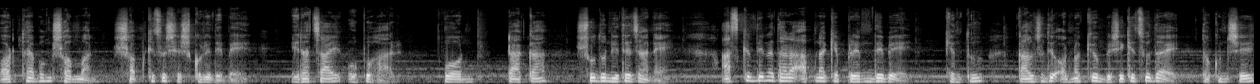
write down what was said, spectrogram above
অর্থ এবং সম্মান সব কিছু শেষ করে দেবে। এরা চায় উপহার, ফোন, টাকা, শুধু নিতে জানে। আজকের দিনে তারা আপনাকে প্রেম দেবে, কিন্তু কাল যদি অন্য কেউ বেশি কিছু দেয়, তখন সে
